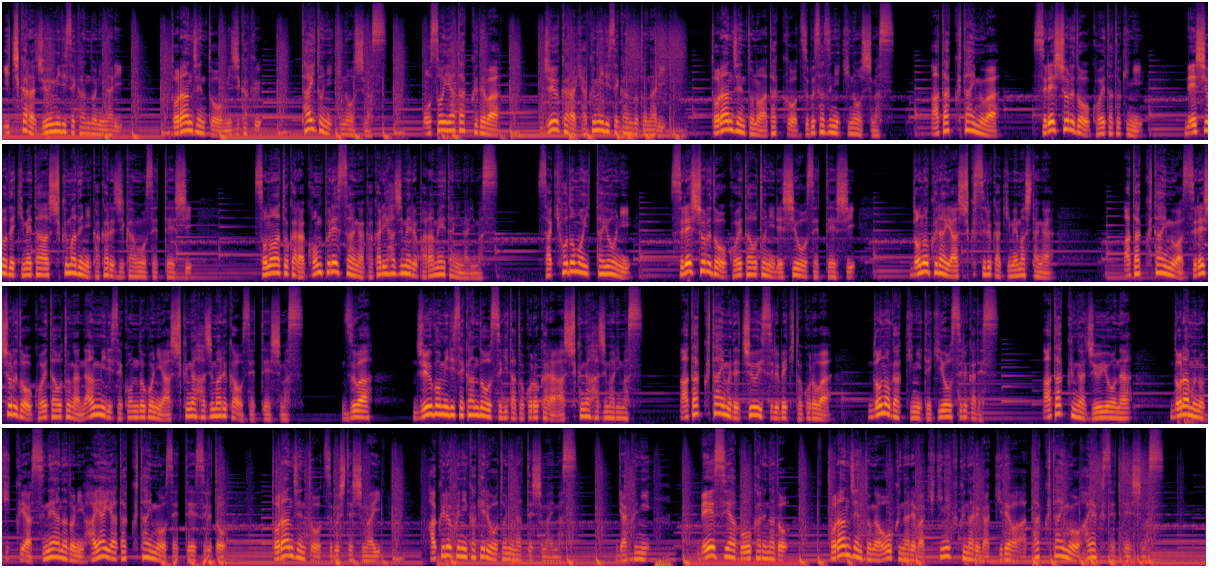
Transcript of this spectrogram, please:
1から10ミリセカンドになりトランジェントを短くタイトに機能します。遅いアタックでは10から100ミリセカンドとなりトランジェントのアタックを潰さずに機能します。アタックタイムはスレッショルドを超えた時にレシオで決めた圧縮までにかかる時間を設定しその後からコンプレッサーがかかり始めるパラメータになります。先ほども言ったようにスレッショルドを超えた音にレシオを設定しどのくらい圧縮するか決めましたがアタックタイムはスレッショルドを超えた音が何ミリセコンド後に圧縮が始まるかを設定します。図は15ミリセカンドを過ぎたところから圧縮が始まります。アタックタイムで注意するべきところはどの楽器に適用するかです。アタックが重要なドラムのキックやスネアなどに速いアタックタイムを設定するとトランジェントを潰してしまい迫力に欠ける音になってしまいます。逆にベースやボーカルなどトランジェントが多くなれば聴きにくくなる楽器ではアタックタイムを早く設定します。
